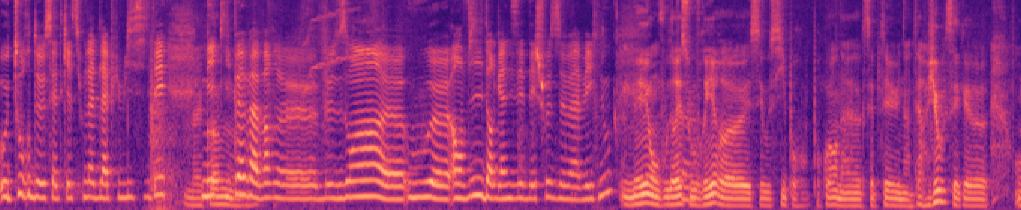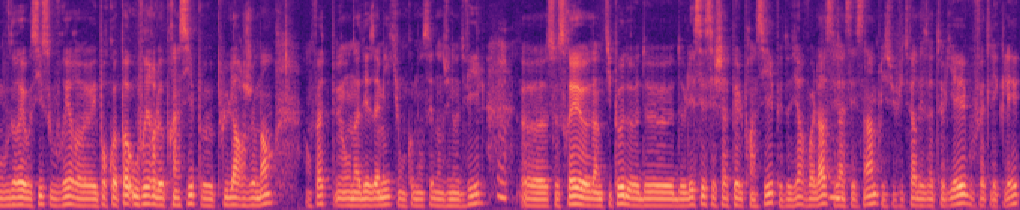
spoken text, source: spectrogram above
autour de cette question-là de la publicité, mais qui peuvent avoir besoin ou envie d'organiser des choses avec nous. Mais on voudrait s'ouvrir, et c'est aussi pour, pourquoi on a accepté une interview, c'est qu'on voudrait aussi s'ouvrir, et pourquoi pas ouvrir le principe plus largement en fait, on a des amis qui ont commencé dans une autre ville. Mm. Euh, ce serait euh, un petit peu de, laisser s'échapper le principe et de dire voilà, c'est mm. assez simple, il suffit de faire des ateliers, vous faites les clés,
